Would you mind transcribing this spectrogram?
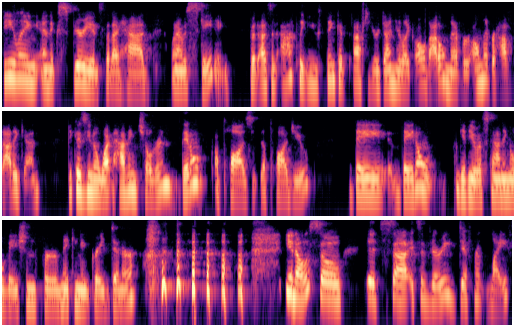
feeling and experience that I had when I was skating. But as an athlete, you think after you're done, you're like, oh, that'll never, I'll never have that again. Because you know what, having children, they don't applaud applaud you. They they don't give you a standing ovation for making a great dinner. you know, so it's uh, it's a very different life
